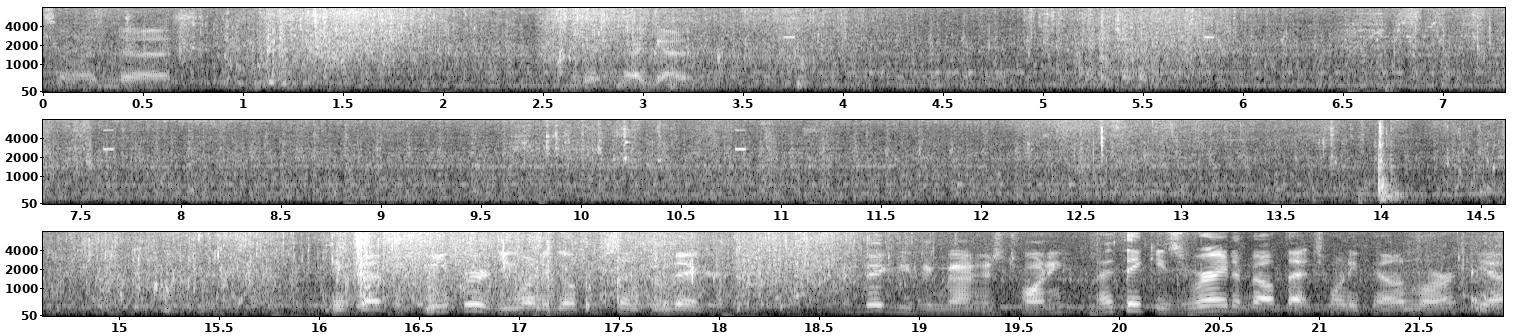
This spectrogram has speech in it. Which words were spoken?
So uh, I got it. That's a keeper, or do you want to go for something bigger? How big do you think that is, 20? I think he's right about that 20 pound mark, yeah.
